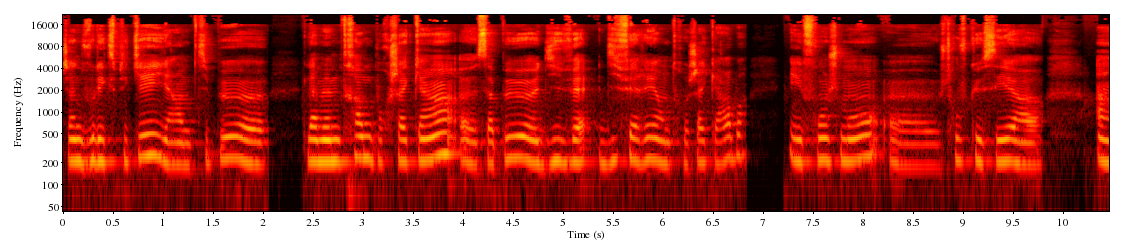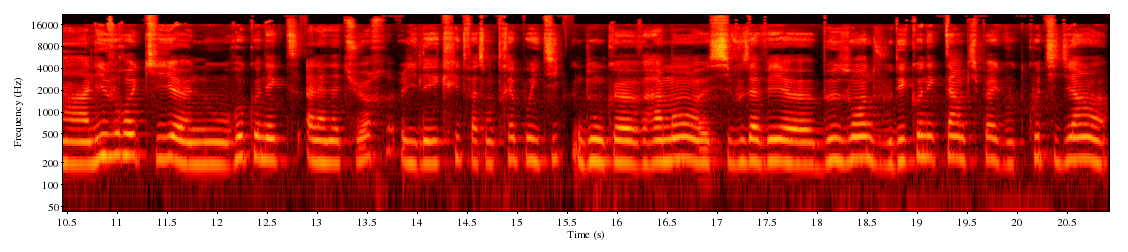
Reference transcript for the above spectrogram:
je viens de vous l'expliquer, il y a un petit peu euh, la même trame pour chacun. Euh, ça peut différer entre chaque arbre. Et franchement, je trouve que c'est un livre qui nous reconnecte à la nature. Il est écrit de façon très poétique. Donc vraiment, si vous avez besoin de vous déconnecter un petit peu avec votre quotidien,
